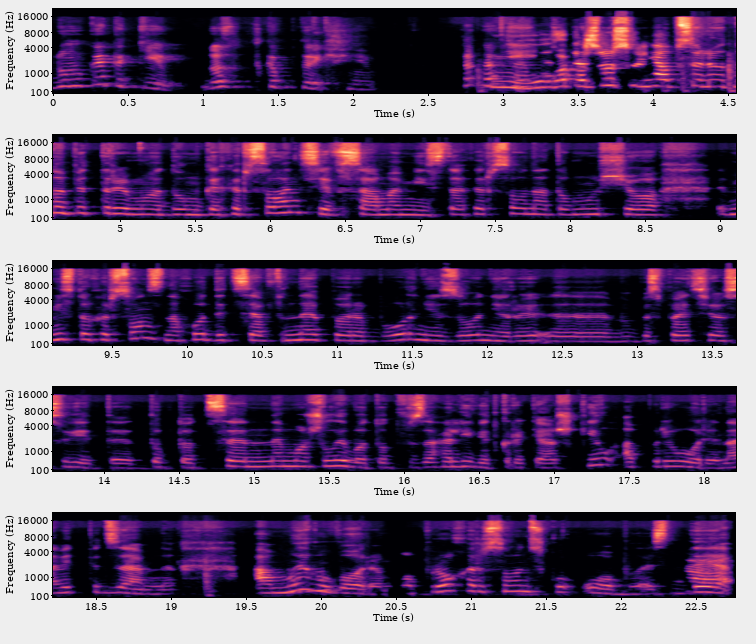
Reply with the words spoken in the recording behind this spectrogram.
думки такі досить скептичні. Ні, я скажу, що я абсолютно підтримую думки херсонців, саме міста Херсона, тому що місто Херсон знаходиться в непереборній зоні е, безпеці освіти. Тобто це неможливо тут взагалі відкриття шкіл апріорі, навіть підземних. А ми говоримо про Херсонську область, де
